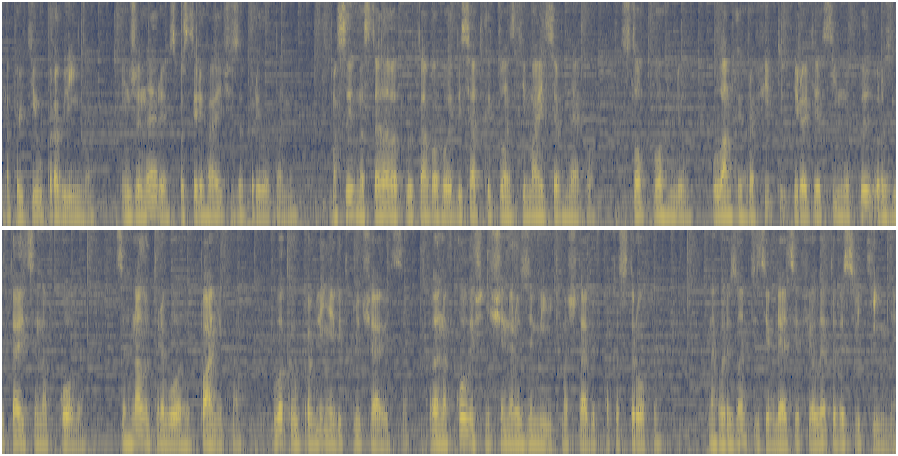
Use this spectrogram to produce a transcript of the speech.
на пульті управління. Інженери, спостерігаючи за приладами. Масивна сталева плита вагою десятки тонн здіймається в небо. Стовп вогню, уламки графіту і радіаційний пил розлітаються навколо. Сигнали тривоги, паніка. Блоки управління відключаються, але навколишні ще не розуміють масштабів катастрофи. На горизонті з'являється фіолетове світіння,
